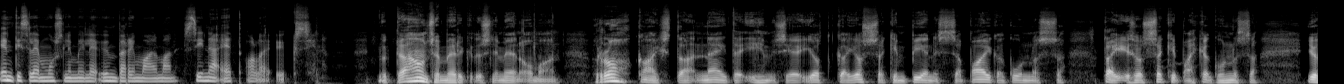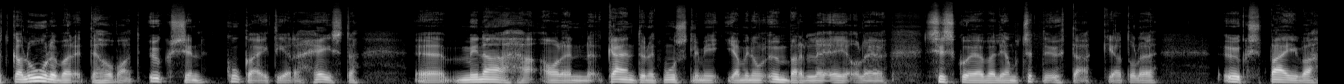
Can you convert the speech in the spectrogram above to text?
entiselle muslimille ympäri maailman, sinä et ole yksin? No tämä on se merkitys nimenomaan. Rohkaista näitä ihmisiä, jotka jossakin pienessä paikakunnassa tai isossakin paikakunnassa, jotka luulevat, että he ovat yksin, kuka ei tiedä heistä. Minä olen kääntynyt muslimi ja minun ympärille ei ole siskoja ja veliä, mutta sitten yhtäkkiä tulee yksi päivä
